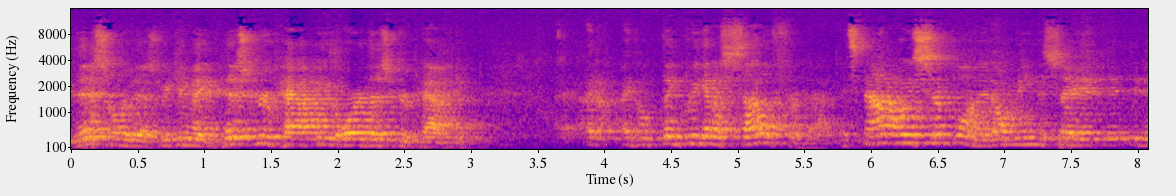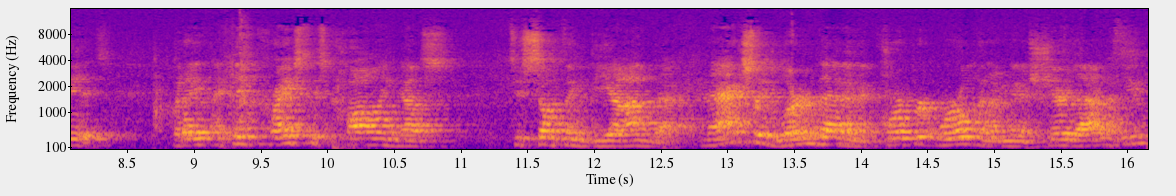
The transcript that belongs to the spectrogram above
this or this. We can make this group happy or this group happy. I don't, think we got to settle for that. It's not always simple, and I don't mean to say it, it, it is. But I, I think Christ is calling us to something beyond that. And I actually learned that in the corporate world, and I'm going to share that with you.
